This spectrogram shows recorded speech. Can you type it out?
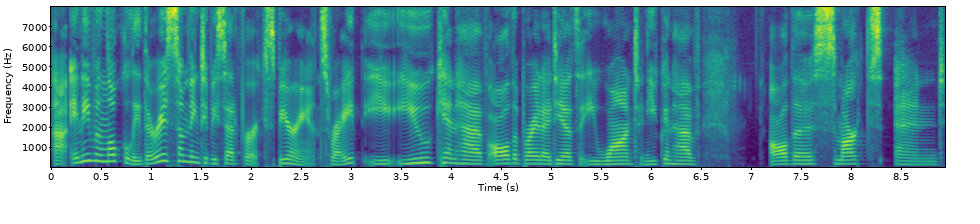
Uh, and even locally, there is something to be said for experience, right? You, you can have all the bright ideas that you want, and you can have all the smarts and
